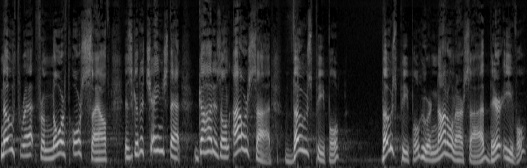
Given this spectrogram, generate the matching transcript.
No threat from north or south is going to change that. God is on our side. Those people those people who are not on our side, they're evil.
